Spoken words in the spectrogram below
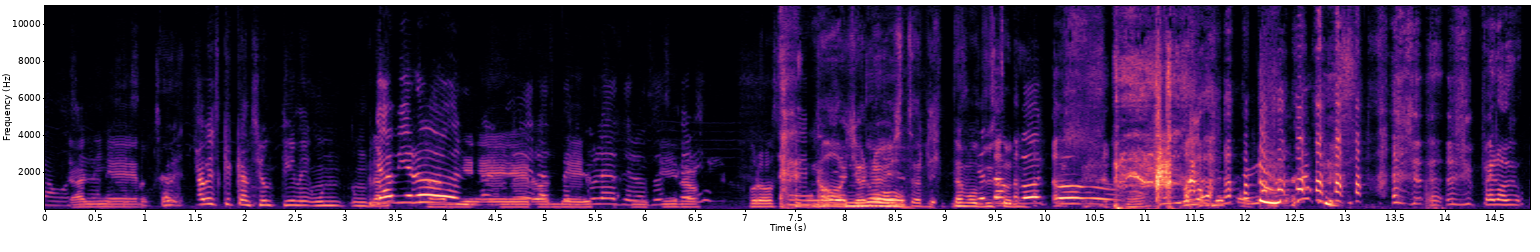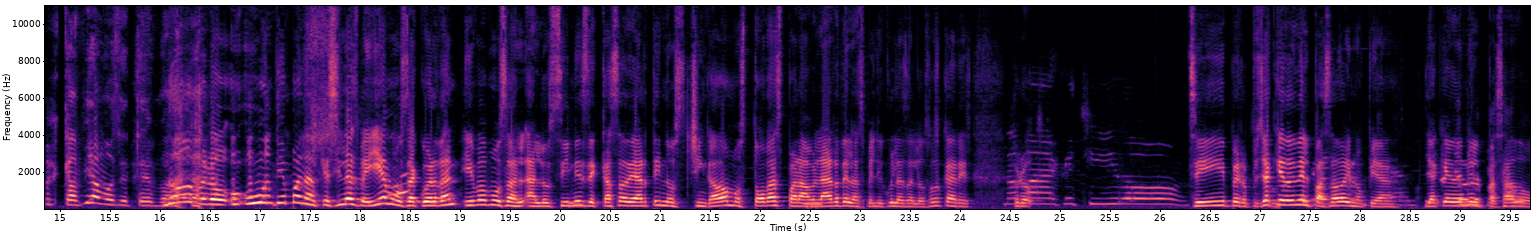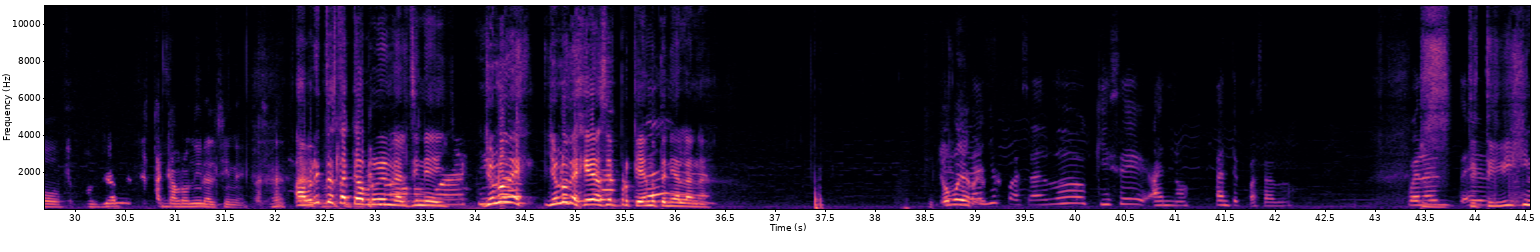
Como si lo ni- necesitara. ¿Sabes, qué canción tiene un, un Grammy? ¿Ya vieron de las películas de los. Oscars? Procedo. No, yo no, he visto. ni- No hemos Yo visto. tampoco. Pero cambiamos de tema. No, pero hu- hubo un tiempo en el que sí las veíamos, ¿se acuerdan? Íbamos a, a los cines de casa de arte y nos chingábamos todas para hablar de las películas de los Oscars. No, Pero- ma, qué chido. Sí, pero pues ya quedó en el pasado, Inopia. Ya quedó en el pasado. Pues ya está cabrón ir al cine. Ahorita está cabrón en el cine. Yo lo, dej- yo lo dejé de hacer porque ya no tenía lana. Yo voy a El año pasado quise. Ah, no, antepasado. Bueno, Te, el- te dije,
